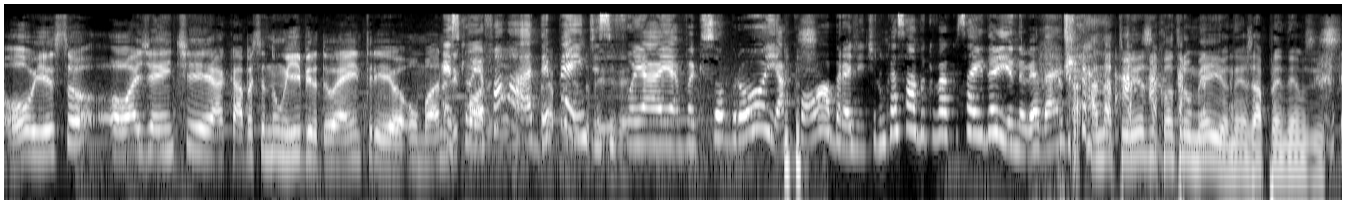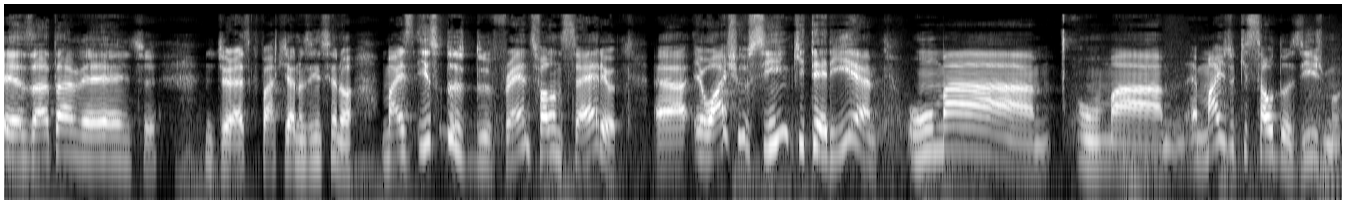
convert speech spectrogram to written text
Ou isso, ou a gente acaba sendo um híbrido entre humanos É e isso que eu ia cobras, falar. né, Depende. Se foi a Eva que sobrou e a cobra, a gente nunca sabe o que vai sair daí, não é verdade? A, a natureza encontra o meio, né? Já aprendemos isso. Exatamente. Jurassic Park já nos ensinou. Mas isso do, do Friends, falando sério, eh, eu acho sim que teria uma. Uma. É mais do que saudosismo,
